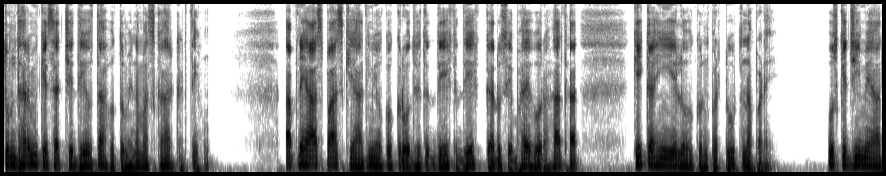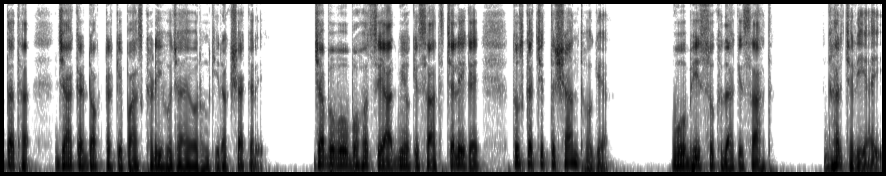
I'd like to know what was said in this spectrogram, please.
तुम धर्म के सच्चे देवता हो, तुम्हें नमस्कार करती हूँ। अपने आसपास के आदमियों को क्रोधित देख देख कर उसे भय हो रहा था कि कहीं ये लोग उन पर टूट न पड़े। उसके जी में आता था, जाकर डॉक्टर के पास खड़ी हो जाए और उनकी रक्षा करे। जब वो बहुत से आदमियों के साथ चले गए तो उसका चित्त शांत हो गया। वो भी सुखदा के साथ घर चली आई।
